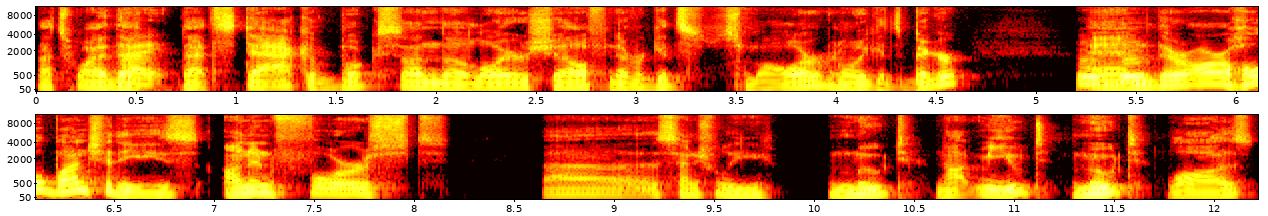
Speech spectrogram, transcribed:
That's why that, Right. that stack of books on the lawyer's shelf never gets smaller, it only gets bigger. Mhm. And there are a whole bunch of these unenforced, uh, essentially moot, not mute, moot laws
